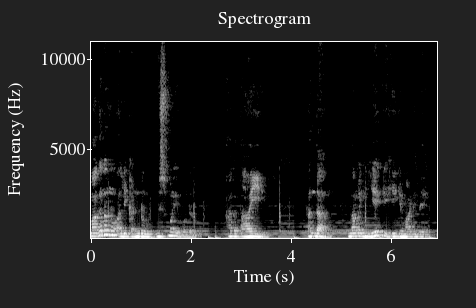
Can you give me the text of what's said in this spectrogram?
ಮಗನನ್ನು ಅಲ್ಲಿ ಕಂಡು ವಿಸ್ಮಯಗೊಂಡರು. ಆಗ ತಾಯಿ ತಂದ ನಮಗೆ ಏಕೆ ಹೀಗೆ ಮಾಡಿದೆ?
